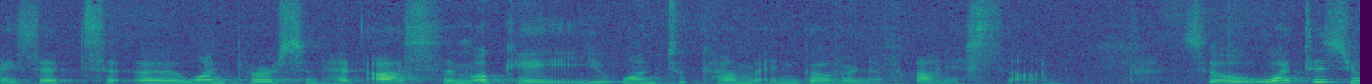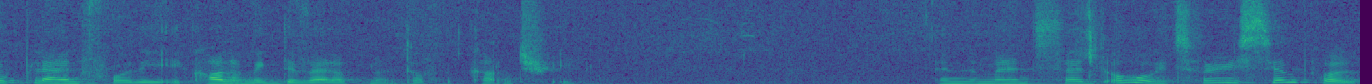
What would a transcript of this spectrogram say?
is that uh, one person had asked them, "Okay, you want to come and govern Afghanistan. So, what is your plan for the economic development of the country?" And the man said, Oh, it's very simple.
